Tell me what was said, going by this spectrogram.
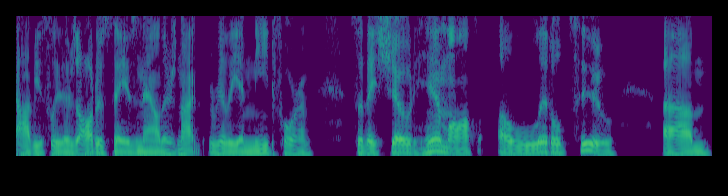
obviously there's autosaves now, there's not really a need for him. So they showed him off a little too. Um,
